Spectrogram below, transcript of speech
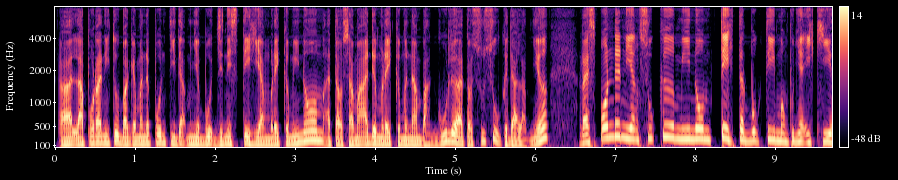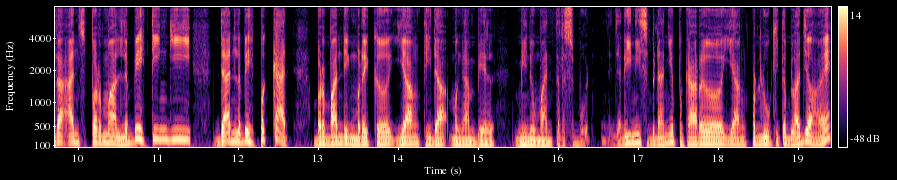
Uh, laporan itu bagaimanapun tidak menyebut jenis teh yang mereka minum atau sama ada mereka menambah gula atau susu ke dalamnya. Responden yang suka minum teh terbukti terbukti mempunyai kiraan sperma lebih tinggi dan lebih pekat berbanding mereka yang tidak mengambil minuman tersebut. Jadi ini sebenarnya perkara yang perlu kita belajar eh.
